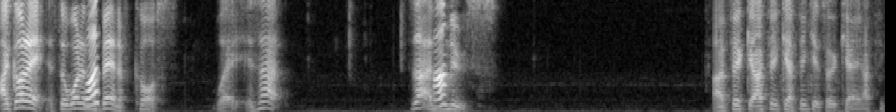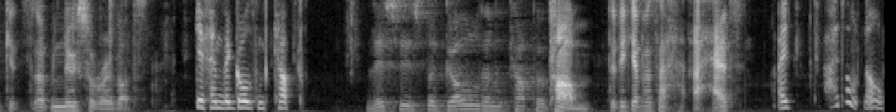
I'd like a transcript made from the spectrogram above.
I got it. It's the one in What? the bin, of course. Wait, is that? Is that a Huh? noose? I think. I think. I think it's okay. I think it's a noose for robots. Give him the golden cup. This is the golden cup of Come. Did he give us a, a head? I I don't know.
